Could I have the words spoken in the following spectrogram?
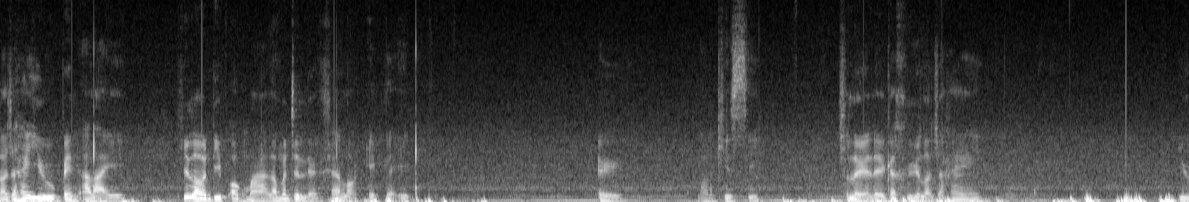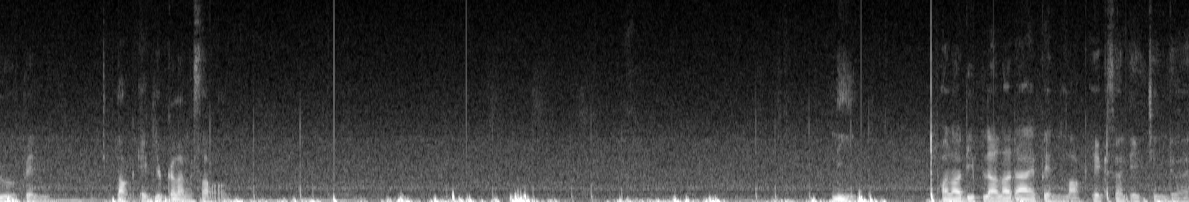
เราจะให้ u เป็นอะไร ที่เราดิฟออกมาแล้วมันจะเหลือแค่ log x กับ x เออ ลองคิดสิเฉลยเลยก็คือเราจะให้ u เป็น log x ยกกำลังสองนี่ พอเราดิฟแล้วเราได้เป็น log x ส่วน x จริงด้วย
